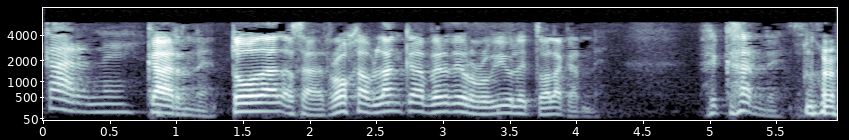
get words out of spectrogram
Carne, Carne. Toda, o sea, roja, blanca, verde, o violeta, toda la carne. Carne.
